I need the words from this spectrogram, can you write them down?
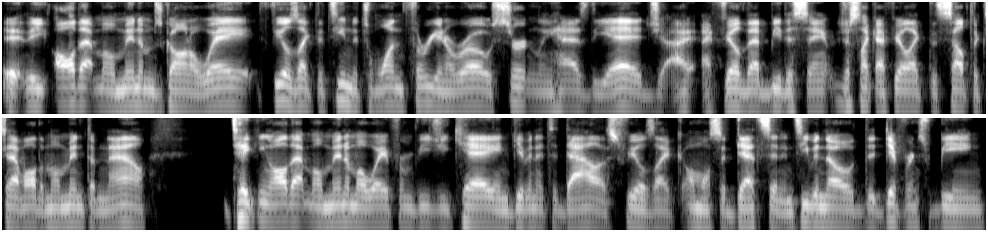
it- the, all that momentum's gone away. It feels like the team that's won three in a row certainly has the edge. I, I feel that'd be the same, just like I feel like the Celtics have all the momentum now. Taking all that momentum away from VGK and giving it to Dallas feels like almost a death sentence, even though the difference being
